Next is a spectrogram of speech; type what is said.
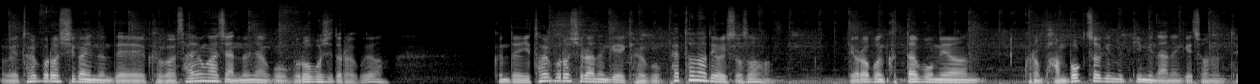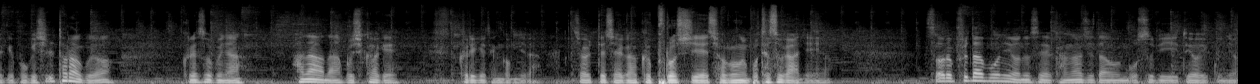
왜 털브러쉬가 있는데 그걸 사용하지 않느냐고 물어보시더라고요. 근데 이 털브러쉬라는 게 결국 패턴화되어 있어서 여러 번 긋다 보면 그런 반복적인 느낌이 나는 게 저는 되게 보기 싫더라고요. 그래서 그냥 하나하나 무식하게 그리게 된 겁니다. 절대 제가 그 브러쉬에 적응을 못해서가 아니에요. 썰을 풀다 보니 어느새 강아지다운 모습이 되어 있군요.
